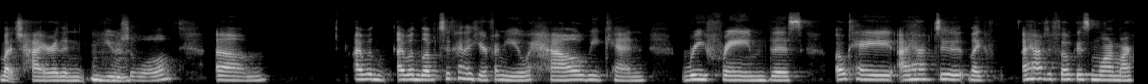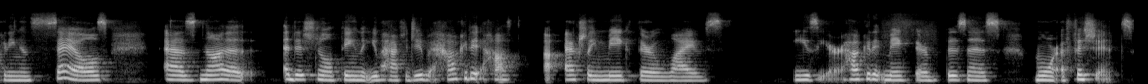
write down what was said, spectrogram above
much higher than mm-hmm. usual. Um, I would I would love to kind of hear from you how we can reframe this. Okay, I have to like I have to focus more on marketing and sales as not a additional thing that you have to do, but how could it actually make their lives easier? How could it make their business more efficient?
